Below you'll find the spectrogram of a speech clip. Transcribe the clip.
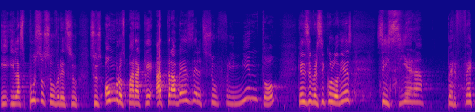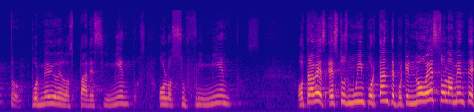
Y, las puso sobre sus hombros para que a través del sufrimiento ¿Qué dice el versículo 10? Se hiciera perfecto por medio de los padecimientos o los sufrimientos. Otra vez, esto es muy importante porque no es solamente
